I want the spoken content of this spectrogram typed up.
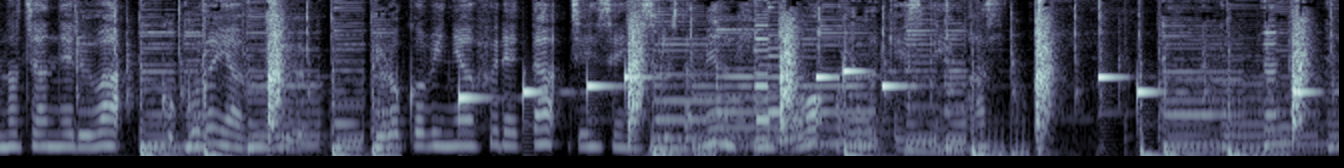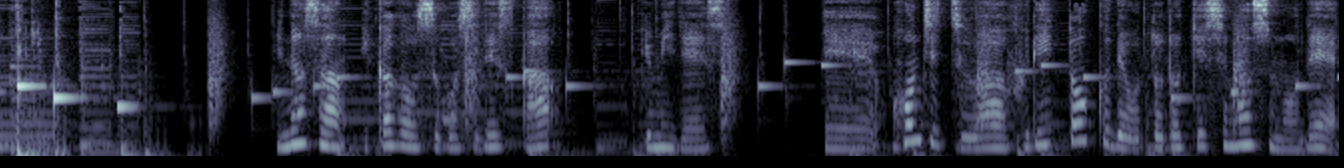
のチャンネルは心や宇宙、喜びにあふれた人生にするためのヒントをお届けしています。皆さんいかがお過ごしですか？ゆみです、えー本日はフリートークでお届けしますので、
